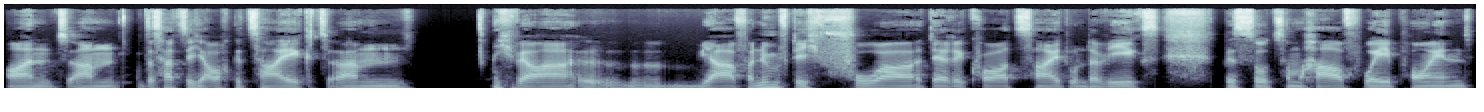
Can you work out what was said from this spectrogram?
Und ähm, das hat sich auch gezeigt. Ähm, ich war äh, ja vernünftig vor der Rekordzeit unterwegs bis so zum Halfway Point.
